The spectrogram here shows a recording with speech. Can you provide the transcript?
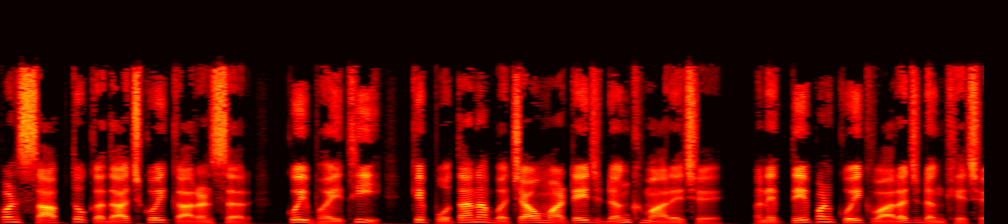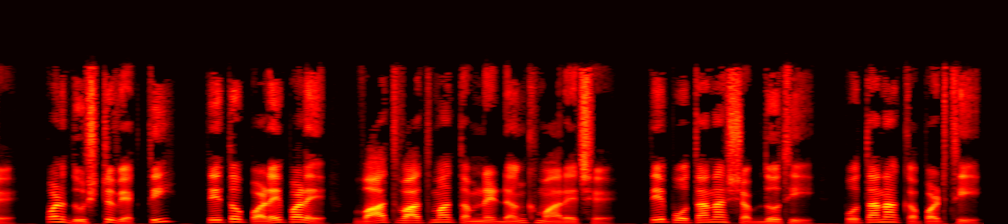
પણ સાપ તો કદાચ કોઈ કારણસર, કોઈ ભયથી કે પોતાના બચાવ માટે જ ડંખ મારે છે, અને તે પણ કોઈક વાર જ ડંખે છે. પણ દુષ્ટ વ્યક્તિ? તે તો પડે પડે, વાત વાતમાં તમને ડંખ મારે છે. તે પોતાના શબ્દોથી પોતાના કપટથી,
